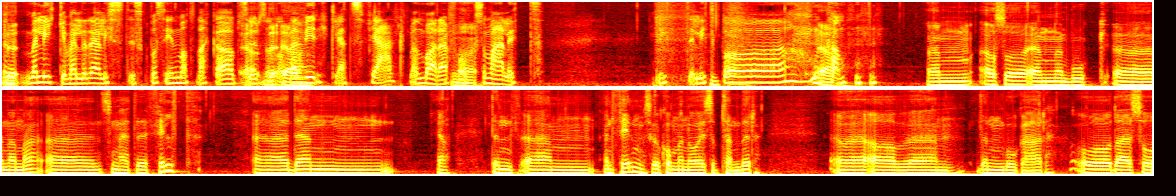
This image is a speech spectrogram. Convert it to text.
men, Det- men likevel realistisk på sin måte. Det er ikke absurd Ja, sånn at at det er ja. virkelighetsfjernt, men bare folk Nei. som er litt Litt, litt på Ja. kanten. Um, jeg har også en bok uh, med meg uh, som heter Filth. Uh, det er en, ja, det er en, um, en film skal komme nå i september uh, av um, den boka her. Og da jeg så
